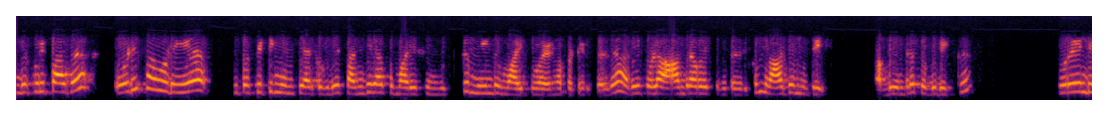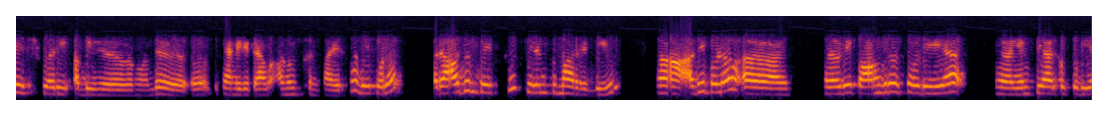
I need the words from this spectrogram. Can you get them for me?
இந்த குறிப்பாக ஒடிசாவுடைய இப்ப சிட்டிங் எம்பியா இருக்கக்கூடிய சங்கீதா குமாரி சிங்குக்கு மீண்டும் வாய்ப்பு வழங்கப்பட்டிருக்கிறது. அதே போல ஆந்திராவை பொறுத்தவரைக்கும் ராஜமுதி அப்படின்ற தொகுதிக்கு சுரேந்தேஸ்வரி அப்படிங்கிறவங்க வந்து கேண்டிடேட் அனௌன்ஸ்மெண்ட் ஆயிருக்கு. அதே போல ராஜம்பேட்க்கு கிரண்குமார் ரெட்டியும் அதே போல அதாவது காங்கிரஸோடைய எம்பியா இருக்கக்கூடிய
